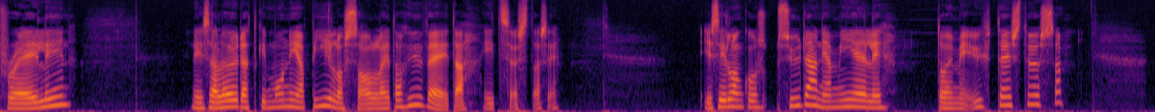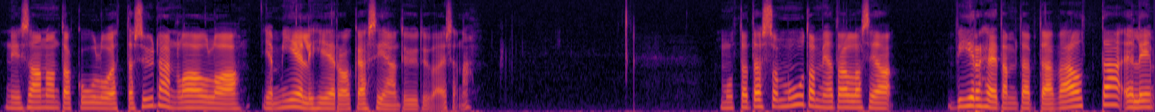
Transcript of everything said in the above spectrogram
frailiin, niin sä löydätkin monia piilossa olleita hyveitä itsestäsi. Ja silloin kun sydän ja mieli toimii yhteistyössä, niin sanonta kuuluu, että sydän laulaa ja mieli hieroo käsiään tyytyväisenä. Mutta tässä on muutamia tällaisia virheitä, mitä pitää välttää, eli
